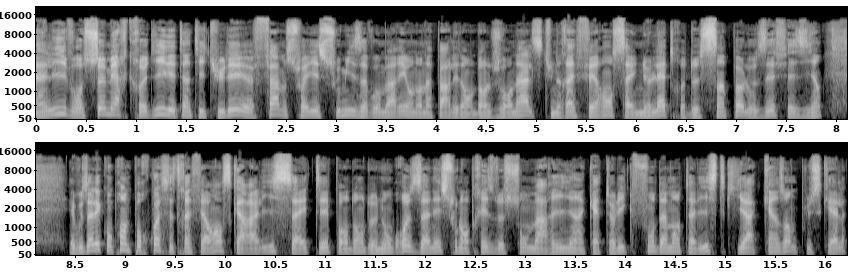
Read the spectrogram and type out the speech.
un livre ce mercredi. Il est intitulé Femmes, soyez soumises à vos maris. On en a parlé dans, dans le journal. C'est une référence à une lettre de Saint Paul aux Éphésiens. Et vous allez comprendre pourquoi cette référence, car Alice a été pendant de nombreuses années sous l'emprise de son mari, un catholique fondamentaliste qui a 15 ans de plus qu'elle.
